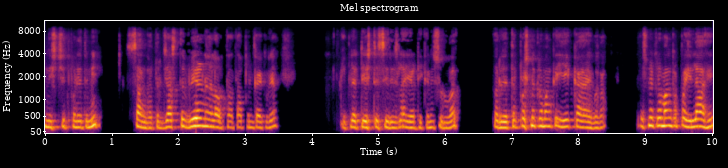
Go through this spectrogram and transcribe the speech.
निश्चितपणे तुम्ही सांगा. तर जास्त वेळ न लावता आता आपण काय करूया? आपल्या टेस्ट सिरीजला या ठिकाणी सुरुवात करूया. तर प्रश्न क्रमांक एक काय आहे बघा? प्रश्न क्रमांक पहिला आहे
